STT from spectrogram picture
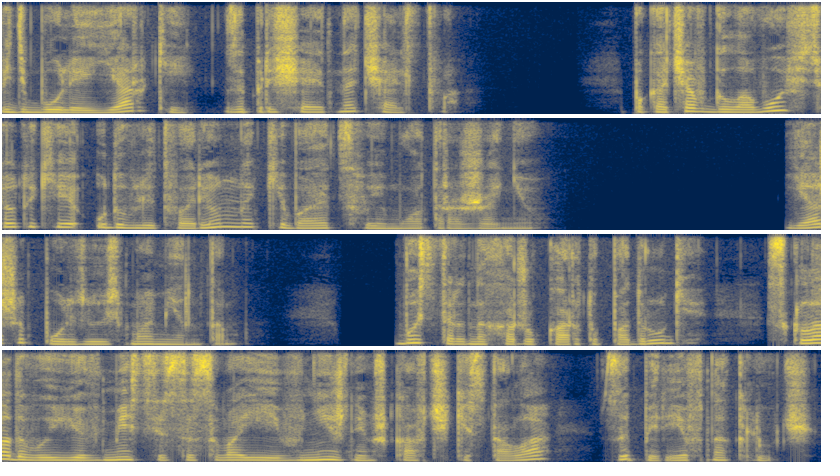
ведь более яркий запрещает начальство. Покачав головой, все-таки удовлетворенно кивает своему отражению. Я же пользуюсь моментом. Быстро нахожу карту подруги, складываю ее вместе со своей в нижнем шкафчике стола, заперев на ключ.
